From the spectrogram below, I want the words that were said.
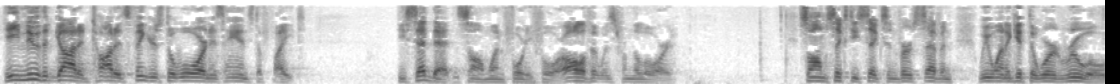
He knew that God had taught his fingers to war and his hands to fight. He said that in Psalm 144. All of it was from the Lord. Psalm 66 and verse 7, we want to get the word rule.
